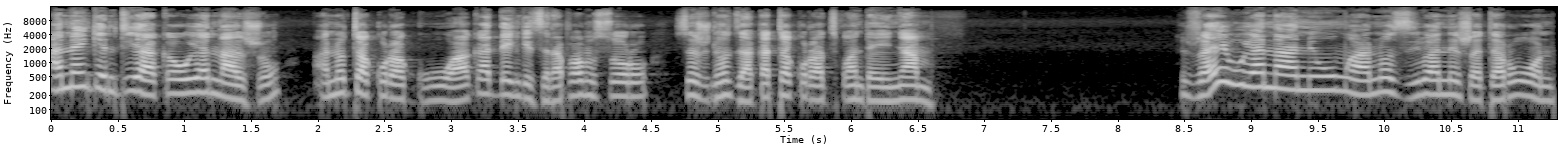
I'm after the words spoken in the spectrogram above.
anenge ndiye akauya nazvo anotakura guhwa akadengezera pamusoro sezvinonzi akatakura tswanda yenyama. Zvaiuya nani umwe anoziva nezvataruona.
